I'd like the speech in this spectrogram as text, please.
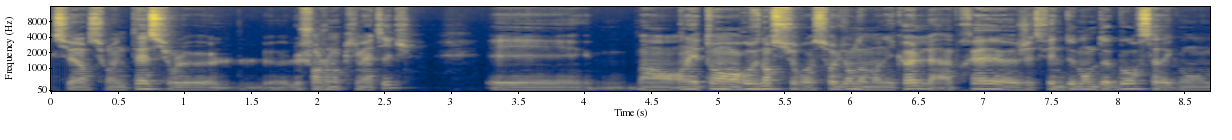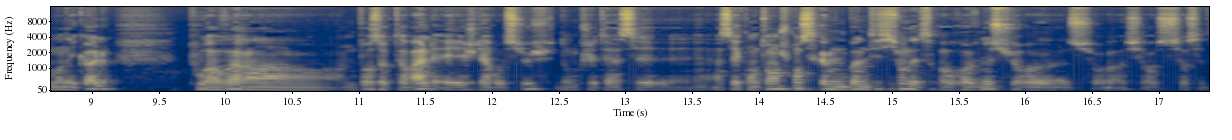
sur, sur une thèse sur le, le, le changement climatique et ben, en étant en revenant sur sur Lyon dans mon école, après euh, j'ai fait une demande de bourse avec mon, mon école pour avoir un, une bourse doctorale et je l'ai reçue. Donc j'étais assez assez content. Je pense que c'est comme une bonne décision d'être revenu sur euh, sur sur, sur cette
